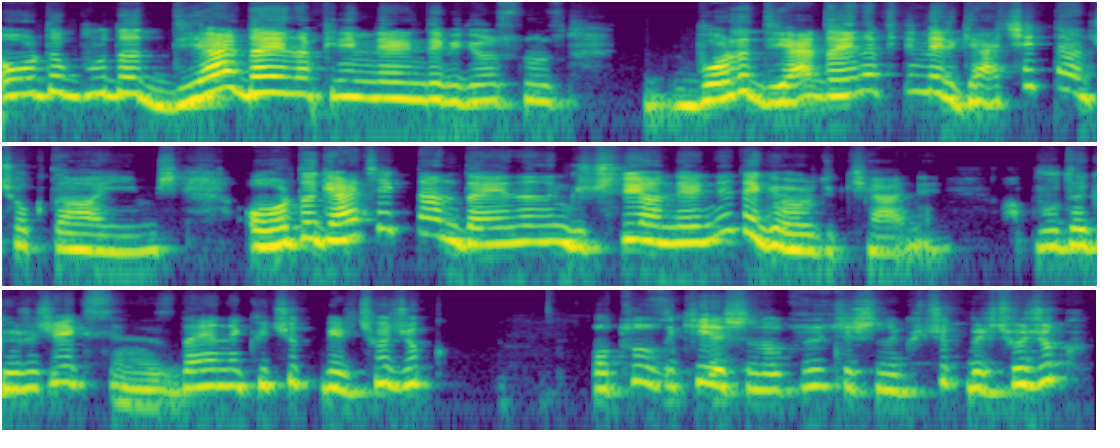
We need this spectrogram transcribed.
orada burada diğer Diana filmlerinde biliyorsunuz Bu arada diğer Diana filmleri gerçekten çok daha iyiymiş. Orada gerçekten Diana'nın güçlü yönlerini de gördük yani. Burada göreceksiniz. Diana küçük bir çocuk. 32 yaşında, 33 yaşında küçük bir çocuk.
